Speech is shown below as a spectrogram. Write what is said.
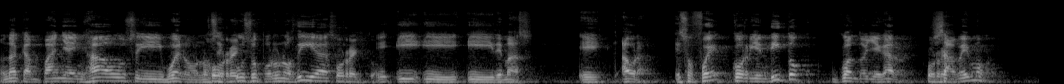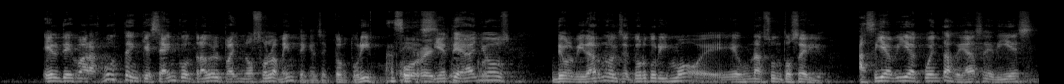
una campaña in-house y bueno, nos expuso por unos días Correcto. Y, demás. Eh, ahora, eso fue corriendito cuando llegaron. Sabemos el desbarajuste en que se ha encontrado el país, no solamente en el sector turismo. Siete años de olvidarnos del sector turismo eh, es un asunto serio. Así había cuentas de hace diez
